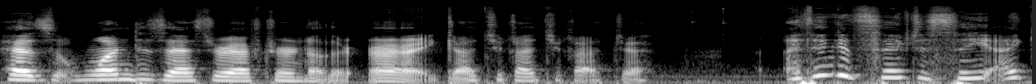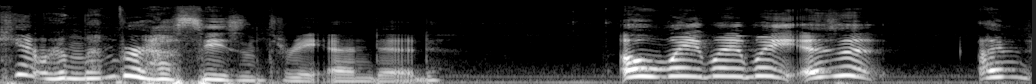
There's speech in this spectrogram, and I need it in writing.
has one disaster after another. All right, gotcha, gotcha, gotcha. I think it's safe to say I can't remember how season three ended. Oh wait, wait, wait. Is it? I'm.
